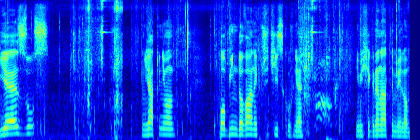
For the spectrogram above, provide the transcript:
Jezus! Ja tu nie mam pobindowanych przycisków, nie? I mi się granaty mylą.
